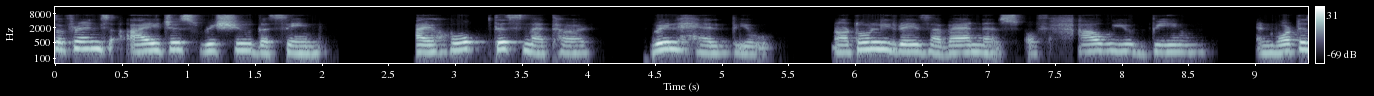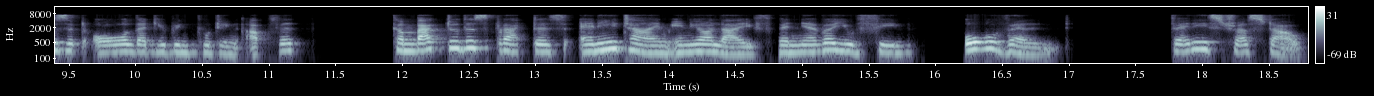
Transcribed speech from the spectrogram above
So, friends, I just wish you the same. I hope this method will help you not only raise awareness of how you've been and what is it all that you've been putting up with, Come back to this practice anytime in your life whenever you feel overwhelmed, very stressed out,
